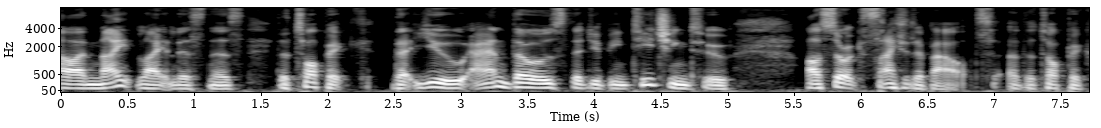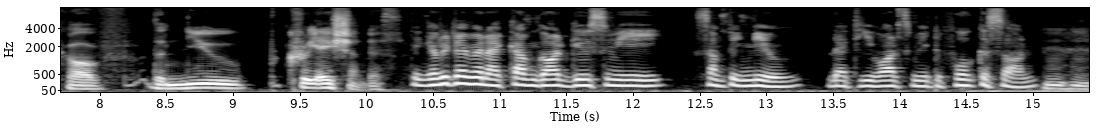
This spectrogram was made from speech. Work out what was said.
our Nightlight listeners the topic that you and those that you've been teaching to are so excited about uh, the topic of the new creation. Yes. I think every time when I come, God gives me something new that He wants me to focus on, mm-hmm.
